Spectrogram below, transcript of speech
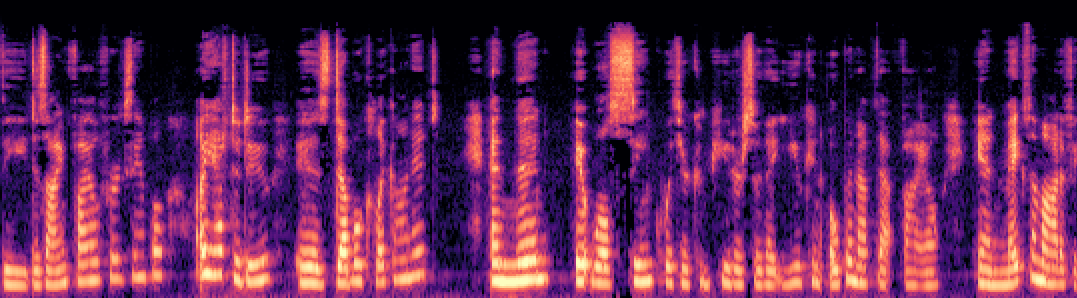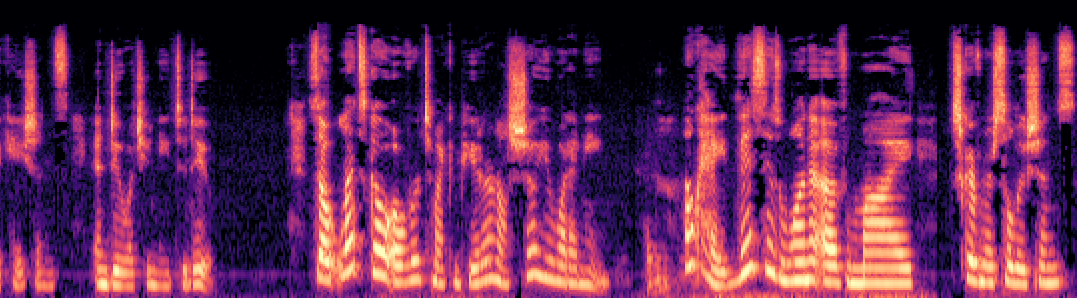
the design file, for example, all you have to do is double click on it and then it will sync with your computer so that you can open up that file and make the modifications and do what you need to do. So let's go over to my computer and I'll show you what I mean. Okay, this is one of my Scrivener Solutions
